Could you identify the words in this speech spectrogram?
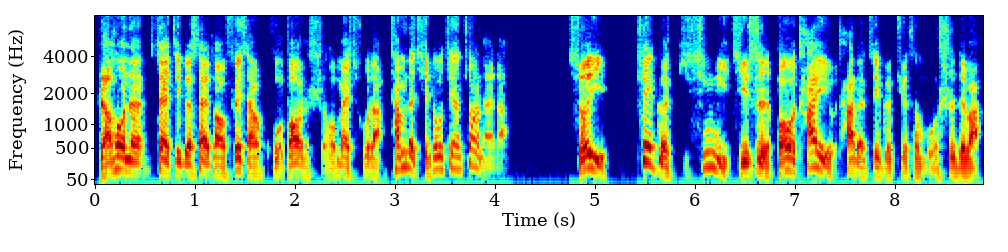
然后呢，在这个赛道非常火爆的时候卖出的，他们的钱都是这样赚来的，所以这个心理机制，包括他也有他的这个决策模式，对吧？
